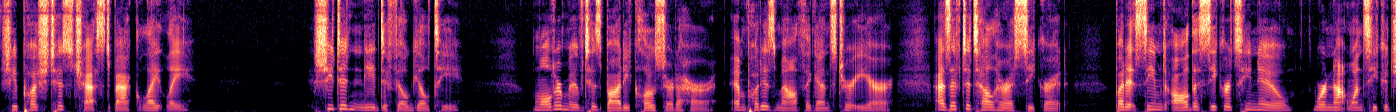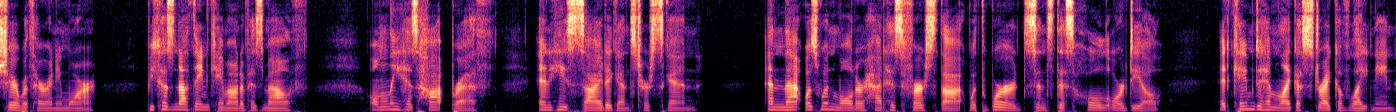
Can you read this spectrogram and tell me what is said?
She pushed his chest back lightly. She didn't need to feel guilty. Mulder moved his body closer to her and put his mouth against her ear, as if to tell her a secret, but it seemed all the secrets he knew were not ones he could share with her any more, because nothing came out of his mouth, only his hot breath, and he sighed against her skin. And that was when Mulder had his first thought with words since this whole ordeal. It came to him like a strike of lightning,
